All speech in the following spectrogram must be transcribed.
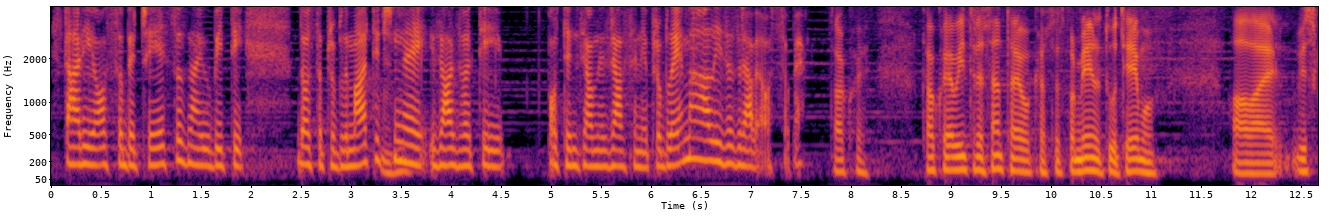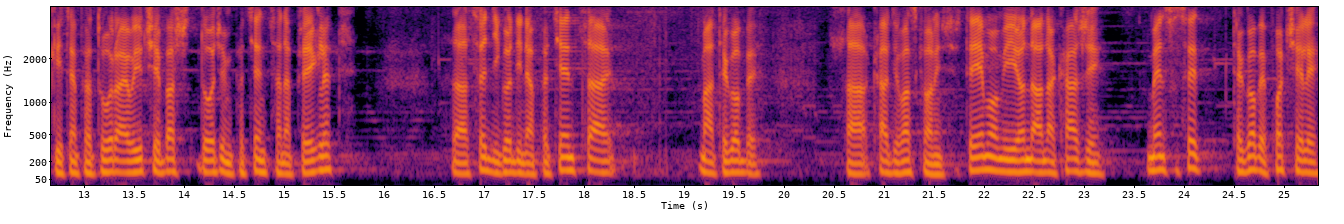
starije osobe često znaju biti dosta problematične, mhm. izazvati potencijalne zdravstvene problema, ali i za zdrave osobe. Tako je. Tako je, evo, interesantno, evo, kad ste spomenuli tu temu ovaj, visokih temperatura, evo, juče baš dođe mi pacijentica na pregled, za srednji godina pacijentica, imate gobe sa kardiovaskularnim sistemom i onda ona kaže, meni su sve tegobe počele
